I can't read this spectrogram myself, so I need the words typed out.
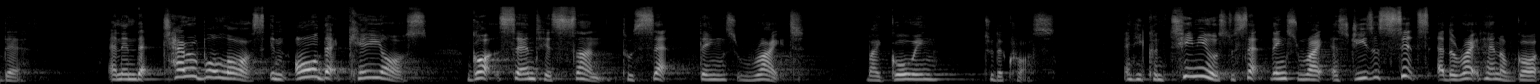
death. And in that terrible loss, in all that chaos, God sent his Son to set things right by going to the cross. And he continues to set things right as Jesus sits at the right hand of God,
